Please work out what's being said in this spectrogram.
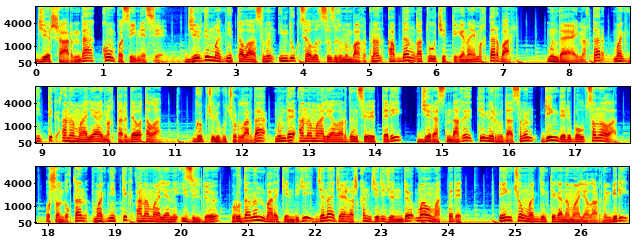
жер шарында компас ийнеси жердин магнит талаасынын индукциялык сызыгынын багытынан абдан катуу четтеген аймактар бар. Мындай аймактар магниттик аномалия аймактары деп аталат. Көпчүлүк учурларда мындай аномалиялардын себептери жер астындагы темир рудасынын кеңдери болуп саналат. Ошондуктан магниттик аномалияны изилдөө руданын бар экендиги жана жайгашкан жери жөнүндө маалымат берет. Эң чоң магниттик аномалиялардын бири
